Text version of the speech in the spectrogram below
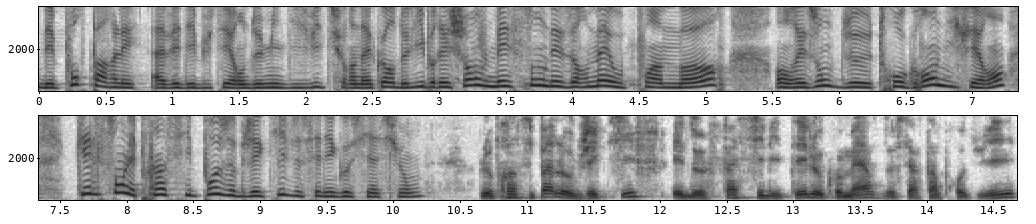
Des pourparlers avaient débuté en 2018 sur un accord de libre-échange, mais sont désormais au point mort en raison de trop grands différends. Quels sont les principaux objectifs de ces négociations? Le principal objectif est de faciliter le commerce de certains produits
